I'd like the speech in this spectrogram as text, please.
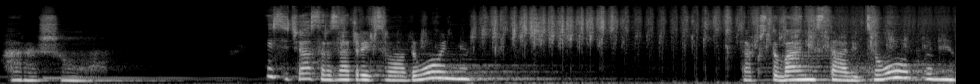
Хорошо. И сейчас разотрите ладони, так, чтобы они стали теплыми.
